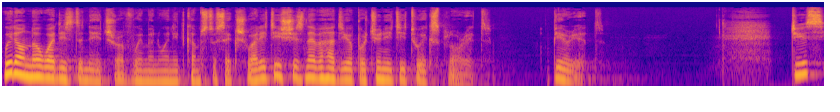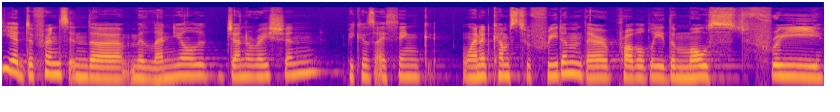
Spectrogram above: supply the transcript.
We don't know what is the nature of women when it comes to sexuality. She's never had the opportunity to explore it. Period. Do you see a difference in the millennial generation? Because I think when it comes to freedom, they're probably the most free,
